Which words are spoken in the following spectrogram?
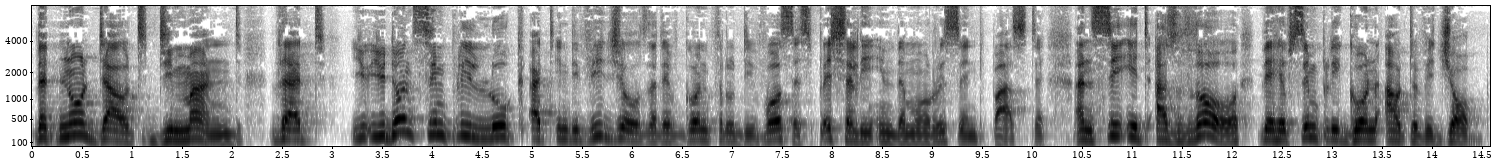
that no doubt demand that you, you don't simply look at individuals that have gone through divorce, especially in the more recent past, and see it as though they have simply gone out of a job.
